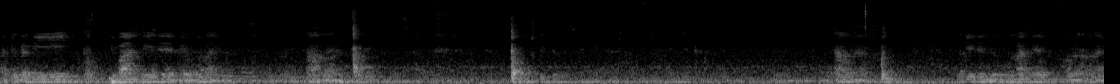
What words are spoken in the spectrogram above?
ปัจจุบันนี้ที่บ้านใช้อินเทอร์เน็ตเร็วเท่าไหร่ทราบไหมทราบไหมอินเทอร์เน็ตที่บ้านใช้ความเร็วเท่าไหร่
